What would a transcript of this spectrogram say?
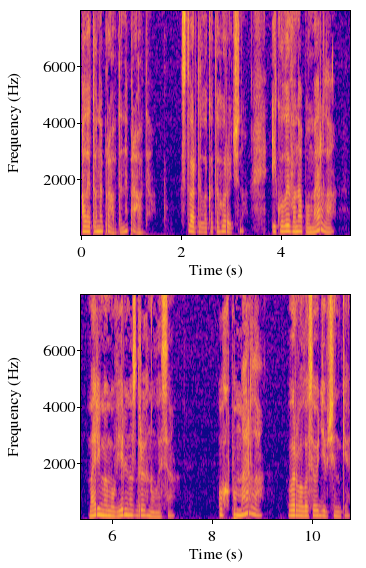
Але то неправда, неправда, ствердила категорично. І коли вона померла, Мері мимовільно здригнулася. Ох, померла? Вирвалося у дівчинки.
